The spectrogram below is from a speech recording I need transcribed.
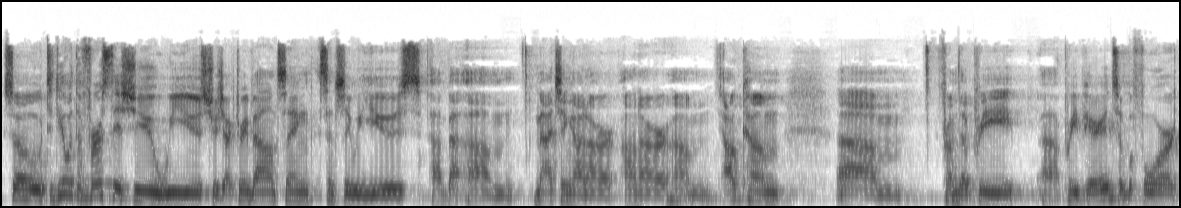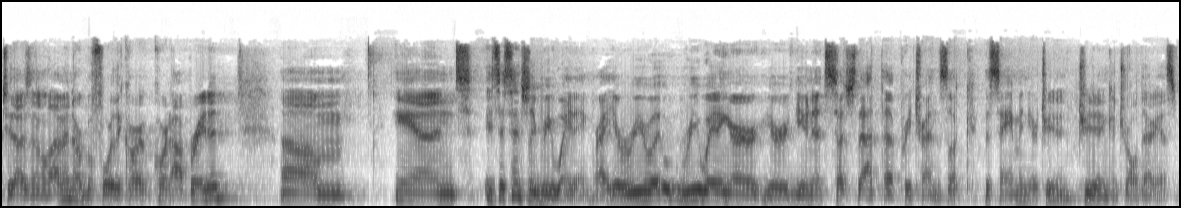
So to deal with the first issue, we use trajectory balancing. Essentially, we use uh, ba- um, matching on our on our um, outcome um, from the pre uh, pre period, so before 2011 or before the court, court operated. Um, and it's essentially reweighting, right? You're re- reweighting your, your units such that the pre-trends look the same in you're treated, treated in controlled areas.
